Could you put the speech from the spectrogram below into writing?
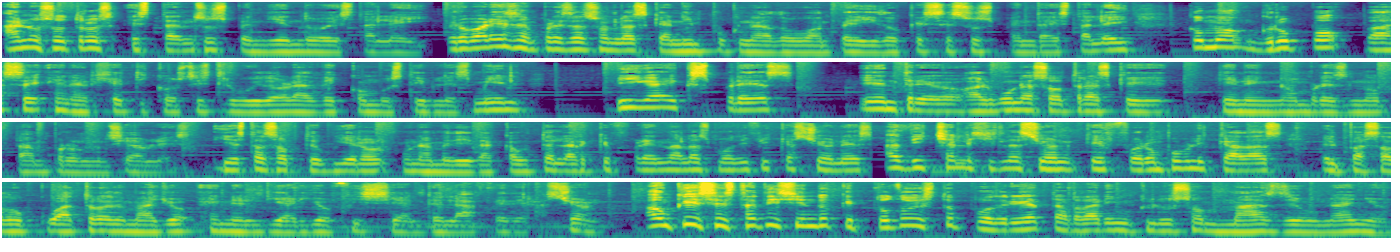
a nosotros están suspendiendo esta ley. Pero varias empresas son las que han impugnado o han pedido que se suspenda esta ley, como Grupo Base Energéticos, distribuidora de combustibles Mil, Viga Express, entre algunas otras que tienen nombres no tan pronunciables. Y estas obtuvieron una medida cautelar que frena las modificaciones a dicha legislación que fueron publicadas el pasado 4 de mayo en el diario oficial de la Federación. Aunque se está diciendo que todo esto podría tardar incluso más de un año,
